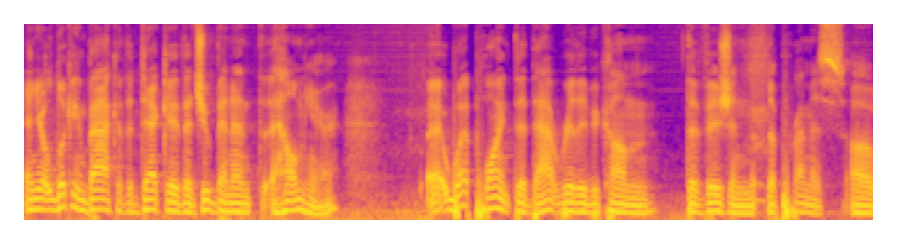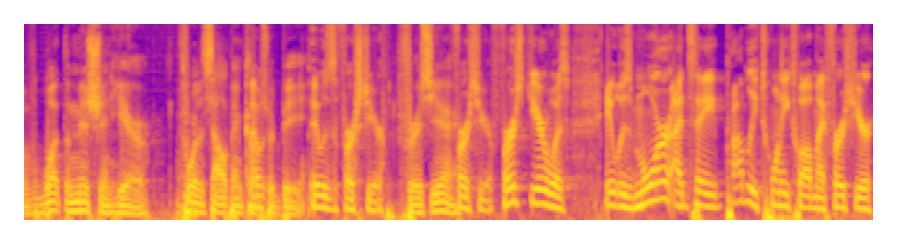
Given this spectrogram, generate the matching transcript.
And you know, looking back at the decade that you've been at the helm here, at what point did that really become the vision, the premise of what the mission here for the South Bend Cubs would be? It was the first year. First year. First year. First year was it was more I'd say probably 2012 my first year.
